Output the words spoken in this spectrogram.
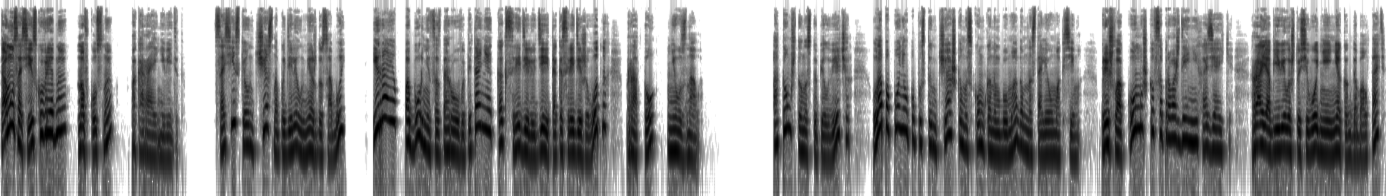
Кому сосиску вредную, но вкусную, пока Рая не видит». Сосиски он честно поделил между собой и Рая, поборница здорового питания, как среди людей, так и среди животных, про то не узнала. О том, что наступил вечер, Лапа понял по пустым чашкам и скомканным бумагам на столе у Максима. Пришла комушка в сопровождении хозяйки. Рая объявила, что сегодня ей некогда болтать,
